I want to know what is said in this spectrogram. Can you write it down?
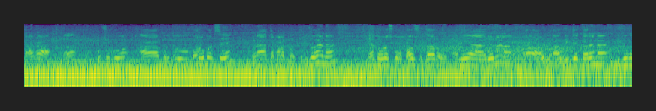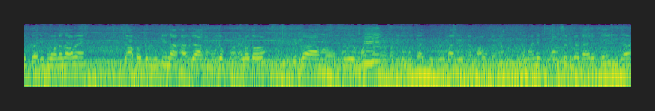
કાકા હું. શું કહું આ બધું બરોબર છે પણ આ તમારા ભત્રીજો હે. ને ત્યાં થોડો સ્વભાવ સુધારો. અને આ રહ્યો ને આવી રીતે કરે ને બીજું કોઈ ગરીબ માણસ આવે તો આ બધું લૂંટી નાખે. આવી આ તો હું તો ભણેલો તો એટલે આ હું પડી કે હું કેલ્ક્યુલેટર માર્યું એટલે ભાવ કર્યો. હું એને પાંચસો રૂપિયા ડાયરેક્ટ કહી દીધા.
